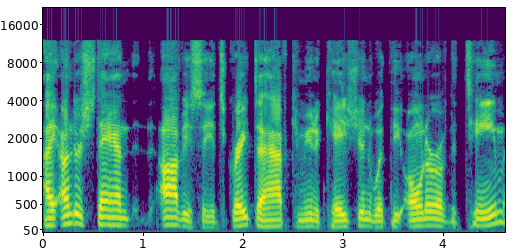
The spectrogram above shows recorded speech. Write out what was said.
I understand. Obviously, it's great to have communication with the owner of the team,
